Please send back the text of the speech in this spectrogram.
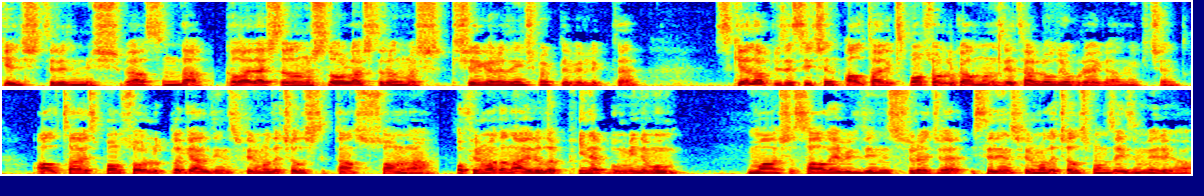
geliştirilmiş ve aslında kolaylaştırılmış, zorlaştırılmış kişiye göre değişmekle birlikte. Scale Up vizesi için 6 aylık sponsorluk almanız yeterli oluyor buraya gelmek için. 6 ay sponsorlukla geldiğiniz firmada çalıştıktan sonra o firmadan ayrılıp yine bu minimum maaşı sağlayabildiğiniz sürece istediğiniz firmada çalışmanıza izin veriyor.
